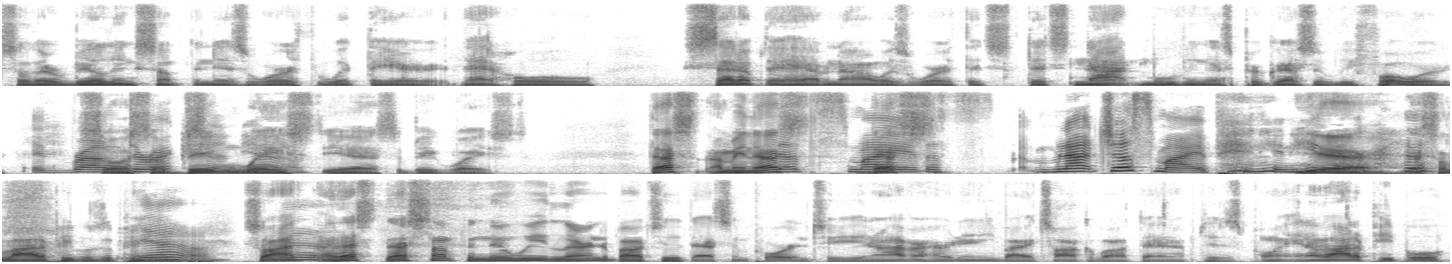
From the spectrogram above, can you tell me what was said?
So they're building something that's worth what they're that whole setup they have now is worth. It's that's not moving us progressively forward. It- so it's a big waste. Yeah. it's a big waste. That's I mean that's That's, my that's, that's, not just my opinion yeah that's a lot of people's opinion. yeah. So I, yeah. that's that's something new we learned about you. That's important to you, and I haven't heard anybody talk about that up to this point. And a lot of people,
